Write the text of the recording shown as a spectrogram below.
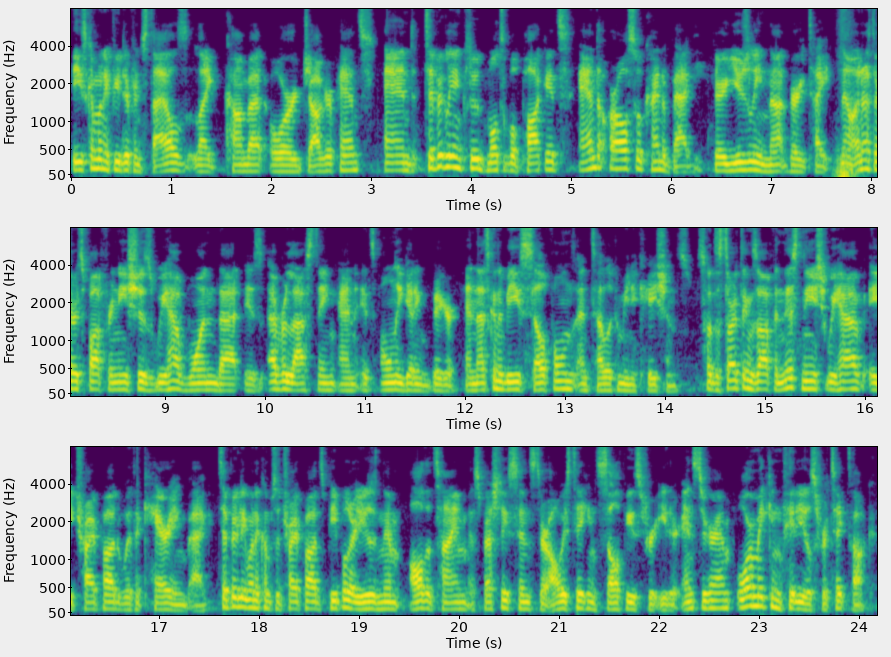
These come in a few different styles like combat or jogger pants, and typically include multiple pockets and are also kind of baggy. They're usually not very tight. Now in our third spot for niches, we have one that is everlasting and it's only getting bigger, and that's going to be cell phones and telecommunications. So to start things off in this niche, we have a tripod with a carrying bag. Typically when it comes to tripods, people are using them all the time, especially since they're always taking selfies for either Instagram or making videos for TikTok.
